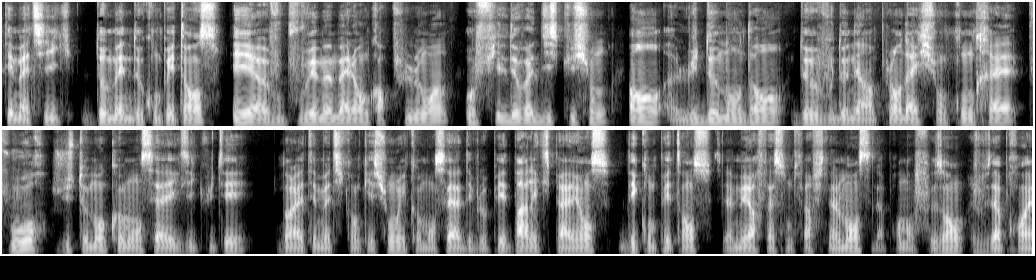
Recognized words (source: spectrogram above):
thématique, domaine de compétences et euh, vous pouvez même aller encore plus loin au fil de votre discussion en lui demandant de vous donner un plan d'action concret pour justement commencer à exécuter dans la thématique en question et commencer à développer par l'expérience des compétences. C'est la meilleure façon de faire finalement, c'est d'apprendre en faisant. Je vous apprends.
